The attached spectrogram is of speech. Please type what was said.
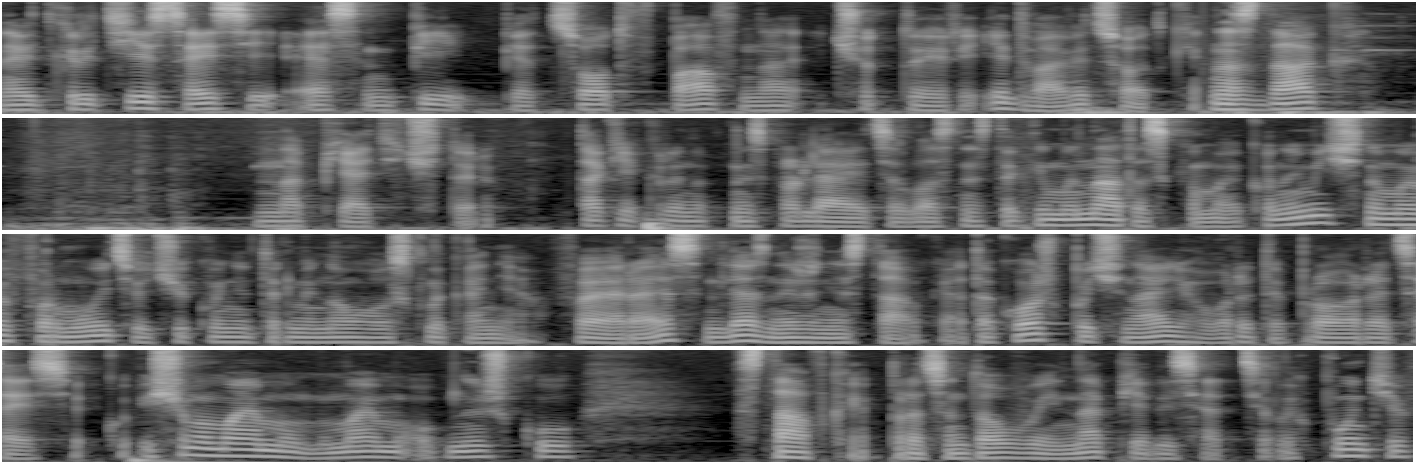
На відкритті сесії S&P 500 впав на 4,2%, NASDAQ на 5,4%. Так як ринок не справляється власне з такими натисками економічними, формується очікування термінового скликання ФРС для зниження ставки, а також починають говорити про рецесію. І що ми маємо? Ми маємо обнижку ставки процентової на 50 цілих пунктів.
